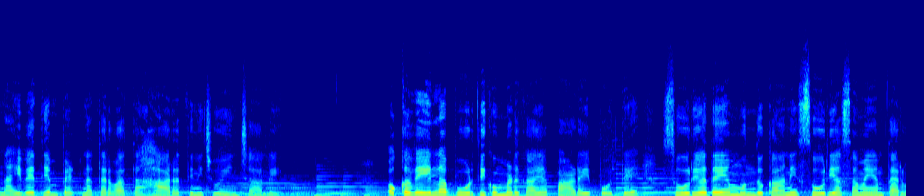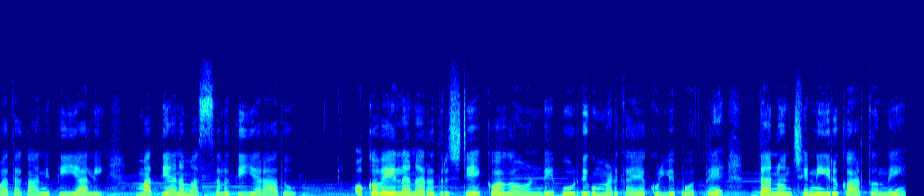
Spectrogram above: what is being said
నైవేద్యం పెట్టిన తర్వాత హారతిని చూయించాలి. ఒకవేళ బూడిది గుమ్మడికాయ పాడైపోతే సూర్యోదయం ముందు కానీ సూర్య సమయం తర్వాత కానీ తీయాలి. మధ్యాహ్నం అస్సలు తీయరాదు. ఒకవేళ నరదృష్టి ఎక్కువగా ఉండి బూడిది గుమ్మడికాయ కుళ్ళిపోతే దాని నుంచి నీరు కారుతుంది.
